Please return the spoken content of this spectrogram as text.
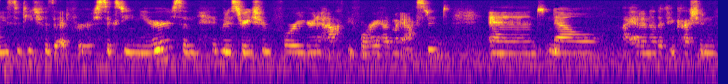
used to teach phys ed for 16 years and administration for a year and a half before I had my accident. And now I had another concussion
